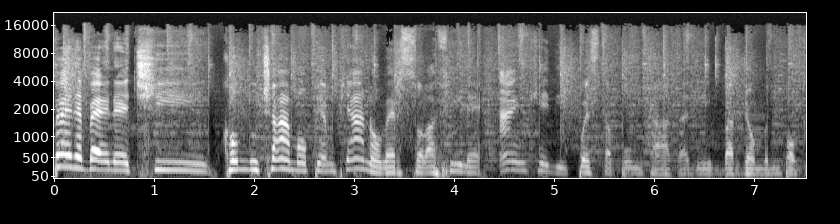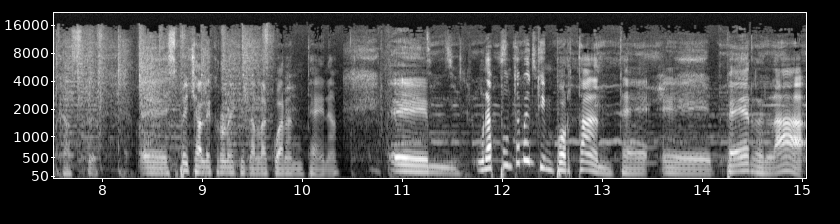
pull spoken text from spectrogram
Bene, bene, ci conduciamo pian piano verso la fine anche di questa puntata di Bar Podcast eh, speciale cronache dalla quarantena. Ehm, un appuntamento importante eh, per la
